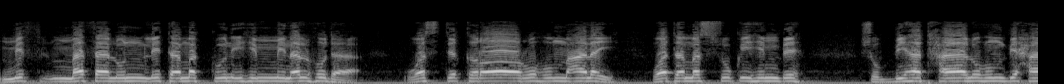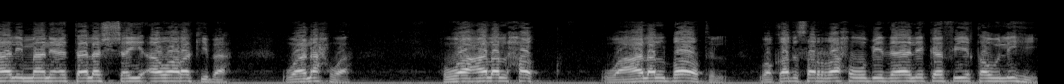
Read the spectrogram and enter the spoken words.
مثل مثل لتمكنهم من الهدى واستقرارهم عليه وتمسكهم به. شبهت حالهم بحال من اعتلى الشيء وركبه ونحوه. هو على الحق وعلى الباطل. وقد صرحوا بذلك في قوله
